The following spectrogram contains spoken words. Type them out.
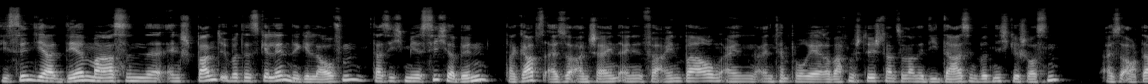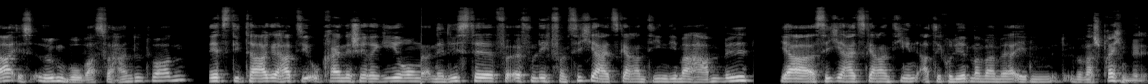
Die sind ja dermaßen äh, entspannt über das Gelände gelaufen, dass ich mir sicher bin, da gab es also anscheinend eine Vereinbarung, ein, ein temporärer Waffenstillstand, solange die da sind, wird nicht geschossen. Also auch da ist irgendwo was verhandelt worden. Jetzt die Tage hat die ukrainische Regierung eine Liste veröffentlicht von Sicherheitsgarantien, die man haben will ja, Sicherheitsgarantien artikuliert man, weil man eben über was sprechen will.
